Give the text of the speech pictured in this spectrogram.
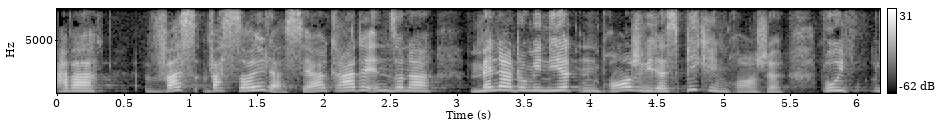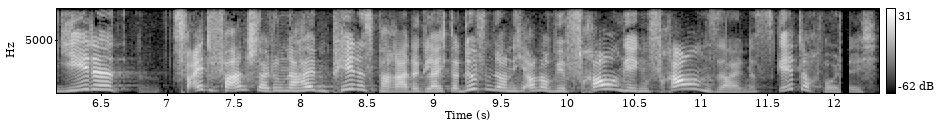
Aber was, was soll das, ja? Gerade in so einer männerdominierten Branche wie der Speaking-Branche, wo jede zweite Veranstaltung eine halben Penisparade gleich, da dürfen doch nicht auch noch wir Frauen gegen Frauen sein. Das geht doch wohl nicht.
